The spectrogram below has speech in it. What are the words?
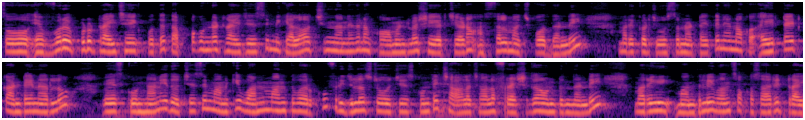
సో ఎవరు ఎప్పుడు ట్రై చేయకపోతే తప్పకుండా ట్రై చేసి మీకు ఎలా వచ్చింది అనేది నాకు కామెంట్లో షేర్ చేయడం అస్సలు మర్చిపోద్దండి. మరి ఇక్కడ చూస్తున్నట్టయితే నేను ఒక ఎయిర్ టైట్ కంటైనర్లో వేసుకుంటున్నాను. ఇది వచ్చేసి మనకి వన్ మంత్ వరకు ఫ్రిడ్జ్లో స్టోర్ చేసుకుంటే చాలా చాలా ఫ్రెష్గా ఉంటుందండి. మరి మంత్లీ వన్స్ ఒకసారి ట్రై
